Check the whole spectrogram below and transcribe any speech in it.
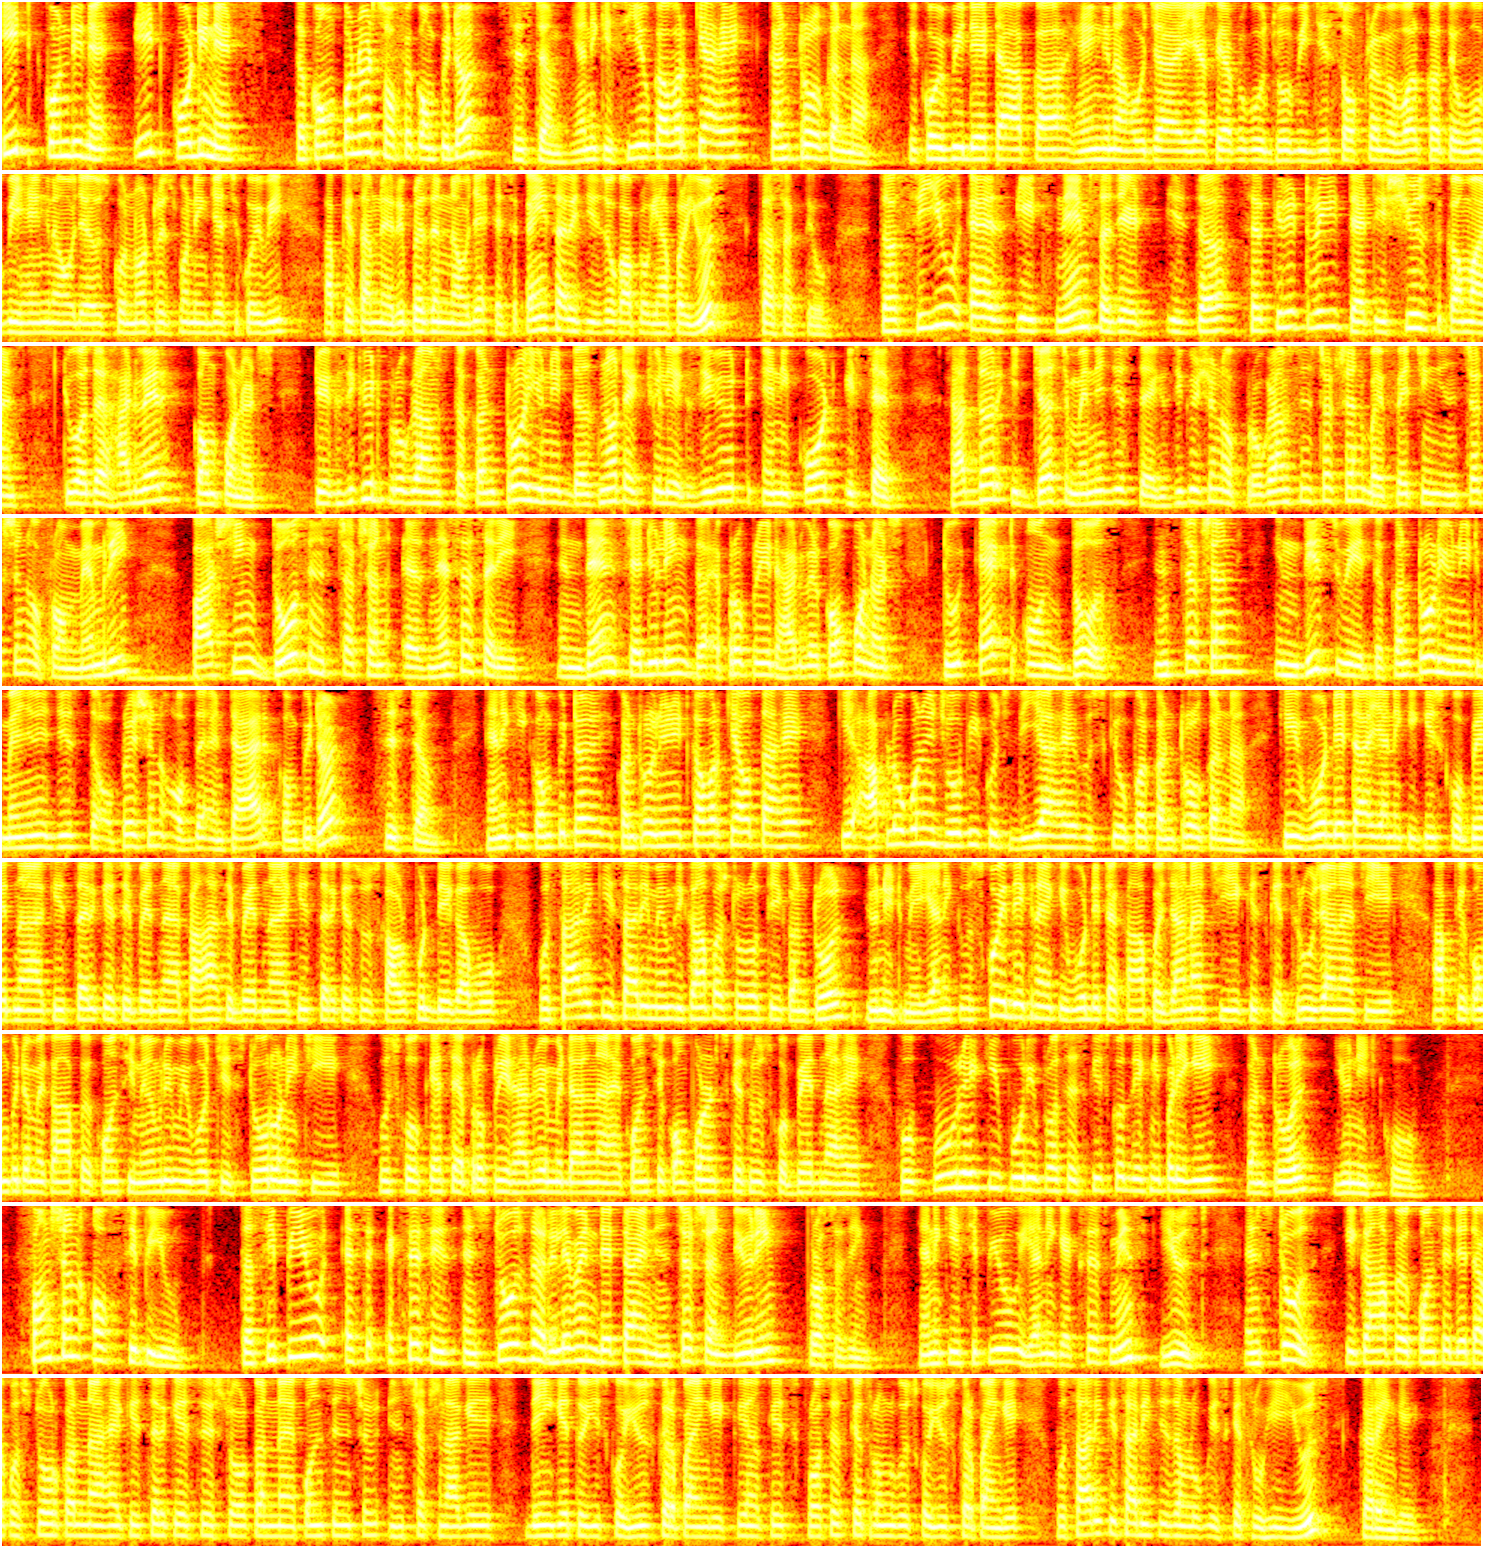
it coordinate it coordinates the components of a computer system यानी कि सीयू का वर्क क्या है? कंट्रोल करना। कि कोई भी डेटा आपका हैंग ना हो जाए या फिर आप लोग जो भी जिस सॉफ्टवेयर में वर्क करते हो, वो भी हैंग ना हो जाए, उसको नॉट रिस्पॉन्डिंग जैसी कोई भी आपके सामने रिप्रेजेंट ना हो जाए, ऐसे कई सारी चीज़ों को आप लोग यहाँ पर यूज़ कर सकते हो। The CU as its name suggests is the circuitry that issues commands to other hardware components. To execute programs, the control unit does not actually execute any code itself. Rather, it just manages the execution of program's instruction by fetching instruction from memory, parsing those instructions as necessary, and then scheduling the appropriate hardware components to act on those instructions In this way, the control unit manages the operation of the entire computer system. यानी कि computer control unit का work क्या होता है कि आप लोगों ने जो भी कुछ दिया है उसके ऊपर कंट्रोल करना, कि वो डेटा यानी कि किसको भेजना है, किस तरीके से भेजना है, कहाँ से भेजना है, किस तरीके से उसका आउटपुट देगा वो वो सारी की सारी मेमोरी कहाँ पर स्टोर होती है कंट्रोल यूनिट में। यानी कि उसको ही देखना है कि वो डेटा कहाँ पर जाना चाहिए, किसके थ्रू जाना चाहिए, आपके कंप्यूटर में कहाँ पर कौन सी मेमोरी में वो चीज़ स्टोर होनी चाहिए, उसको कैसे अप्रोप्रिएट हार्डवेयर में डालना है, कौन से कॉम्पोनेंट्स के थ्रू उसको भेजना है, वो पूरे की पूरी प्रोसेस किसको देखनी पड़ेगी? कंट्रोल यूनिट को। Function of CPU The CPU accesses and stores the relevant data and instruction during processing. यानी कि CPU यानी कि access means used and stores कि कहाँ पे कौन से डेटा को स्टोर करना है, किस तरीके से स्टोर करना है, कौन से इंस्ट्रक्शन आगे देंगे तो इसको यूज़ कर पाएँगे किस प्रोसेस के थ्रू हम लोग उसको यूज़ कर पाएँगे, वो सारी की सारी चीज़ हम लोग इसके थ्रू ही यूज़ करेंगे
